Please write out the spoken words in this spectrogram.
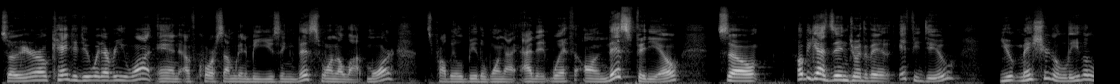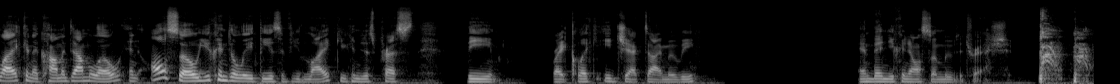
So you're okay to do whatever you want. And of course, I'm going to be using this one a lot more. This probably will be the one I edit with on this video. So hope you guys did enjoy the video. If you do, you make sure to leave a like and a comment down below. And also, you can delete these if you'd like. You can just press the right click, eject iMovie and then you can also move the trash.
